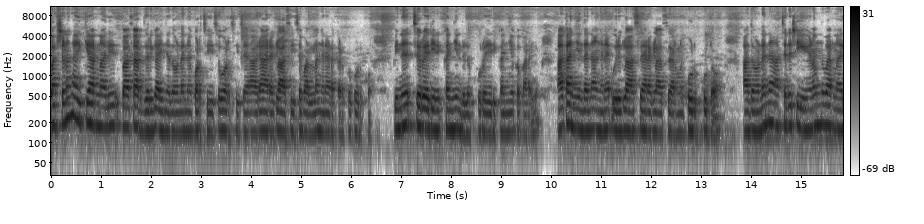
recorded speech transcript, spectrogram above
ഭക്ഷണം കഴിക്കുക പറഞ്ഞാൽ ഇപ്പോൾ ആ സർജറി കഴിഞ്ഞതുകൊണ്ട് തന്നെ കുറച്ച് ചീച്ച കുറച്ച് ചീച്ച ഒരു അര ഗ്ലാസ് ഈച്ച വെള്ളം ഇങ്ങനെ ഇടക്കിടക്ക് കൊടുക്കും. പിന്നെ ചെറിയരി കഞ്ഞി ഉണ്ടല്ലോ കുറേരി കഞ്ഞിയൊക്കെ പറയും. ആ കഞ്ഞിയും തന്നെ അങ്ങനെ ഒരു ഗ്ലാസ് അര ഗ്ലാസ് പറഞ്ഞ് കൊടുക്കും കേട്ടോ അതുകൊണ്ട് തന്നെ അച്ഛന്റെ ക്ഷീണം എന്ന് പറഞ്ഞാൽ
